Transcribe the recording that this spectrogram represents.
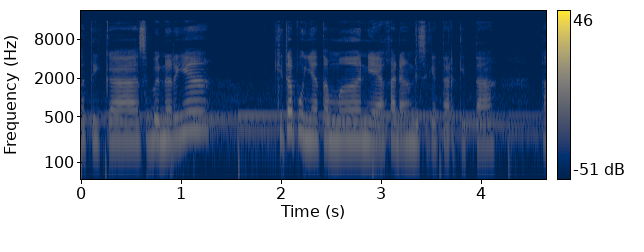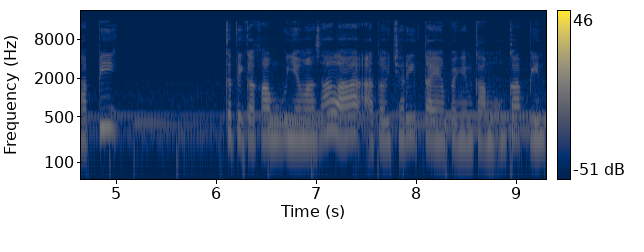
ketika sebenarnya kita punya temen ya kadang di sekitar kita, tapi ketika kamu punya masalah atau cerita yang pengen kamu ungkapin,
